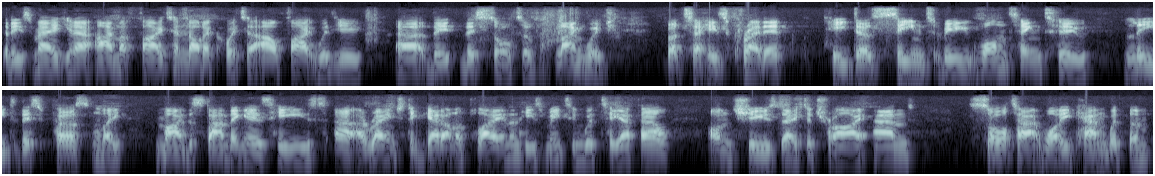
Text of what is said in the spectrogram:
that he's made. You know, I'm a fighter, not a quitter. I'll fight with you. Uh, the, this sort of language. But to his credit, he does seem to be wanting to lead this personally my understanding is he's uh, arranged to get on a plane and he's meeting with TFL on Tuesday to try and sort out what he can with them.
